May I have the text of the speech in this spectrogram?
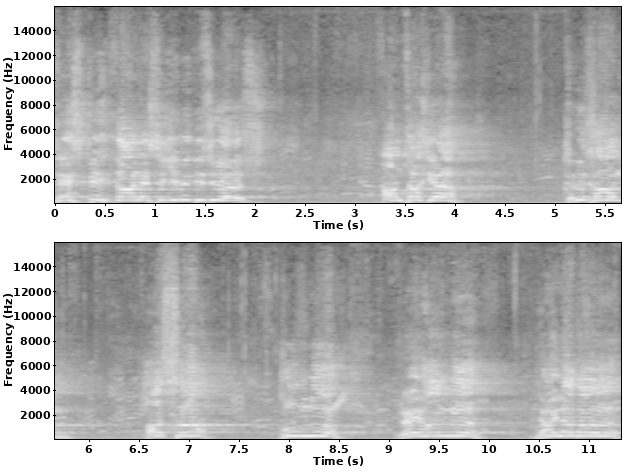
tesbih tanesi gibi diziyoruz. Antakya, Kırıkhan, Hassa, Kumlu, Reyhanlı, Yayladağı,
